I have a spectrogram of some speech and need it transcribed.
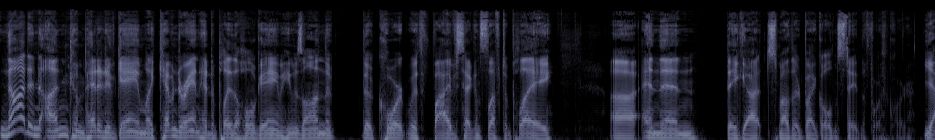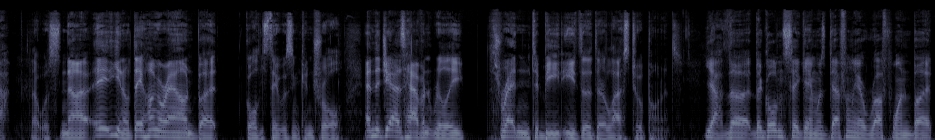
not an uncompetitive game. Like Kevin Durant had to play the whole game. He was on the, the court with five seconds left to play. Uh, and then they got smothered by Golden State in the fourth quarter. Yeah. That was not, eh, you know, they hung around, but Golden State was in control. And the Jazz haven't really threatened to beat either of their last two opponents. Yeah, the, the Golden State game was definitely a rough one, but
